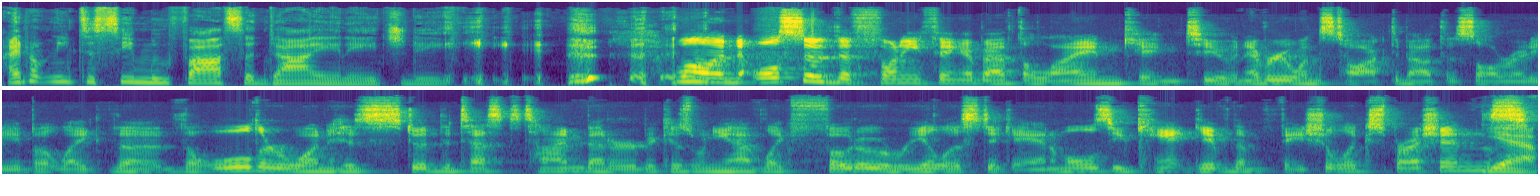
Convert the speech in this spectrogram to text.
I don't need to see Mufasa die in HD." well, and also the funny thing about the Lion King too, and everyone's talked about this already, but like the the older one has stood the test of time better because when you have like photorealistic animals, you can't give them facial expressions. yeah,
